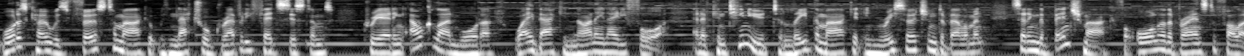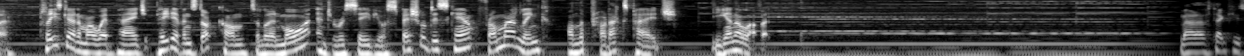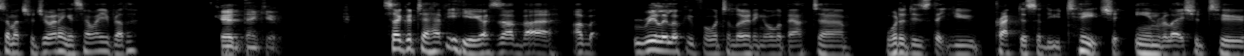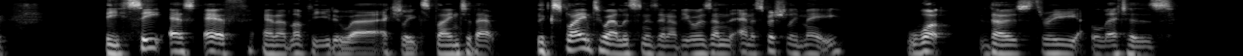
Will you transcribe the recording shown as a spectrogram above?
Watersco was first to market with natural gravity fed systems, creating alkaline water way back in 1984, and have continued to lead the market in research and development, setting the benchmark for all other brands to follow. Please go to my webpage, peteevans.com, to learn more and to receive your special discount from my link on the products page. You're going to love it. Mauro, thank you so much for joining us. How are you, brother? Good, thank you. So good to have you here, guys. I'm, uh, I'm really looking forward to learning all about um, what it is that you practice and you teach in relation to the CSF. And I'd love for you to uh, actually explain to that, explain to our listeners and our viewers, and and especially me, what those three letters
